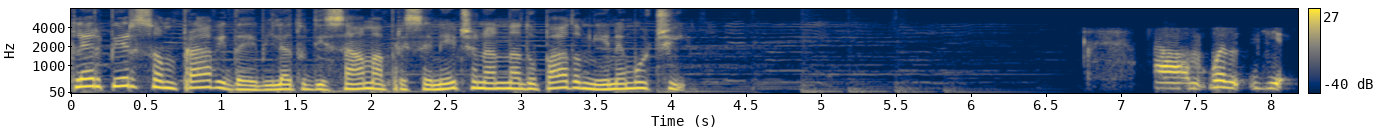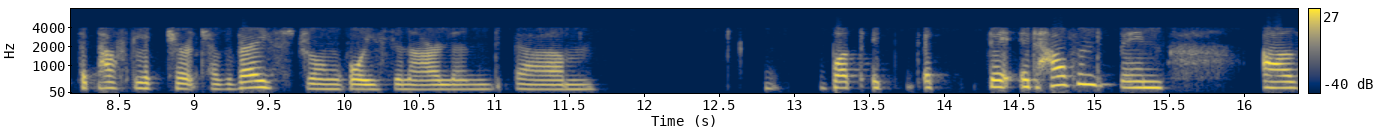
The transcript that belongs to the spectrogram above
Claire Pearson pravi, da je bila tudi sama presenečena nad upadom njene moči. Um, well, the Catholic Church has a very strong voice in Ireland, um, but it, it it hasn't been as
